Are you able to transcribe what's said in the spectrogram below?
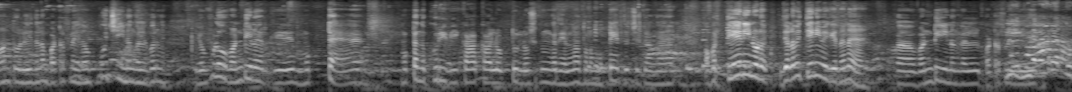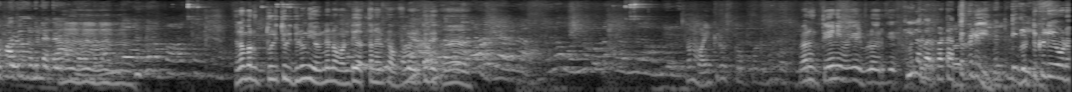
மான் தோல் இதெல்லாம் பட்டர்ஃப்ளை தான் பூச்சி இனங்கள் பாருங்க. எவ்வளோ வண்டு இனம் இருக்கு. முட்டை முட்டை அந்த குருவி காக்கா லொட்டு லொசுக்குங்கிறது எல்லாத்தோட முட்டை எடுத்து வச்சிருக்காங்க. அப்புறம் தேனினோட இதெல்லாமே தேனி வைக்க தானே? வண்டு இனங்கள் பட்டர்ஃப்ளை இதெல்லாம் பாருங்க துளி துளி துளின்னு என்னென்ன வண்டு அத்தனை இருக்கு அவ்வளோ இருக்குது. ஆ. மைக்ரோஸ்கோப் பாருங்க தேனி வகை இவ்வளோ இருக்கு. கீழே பாரு பட்டா. வெட்டுக்கிளி வெட்டுக்கிளியோட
